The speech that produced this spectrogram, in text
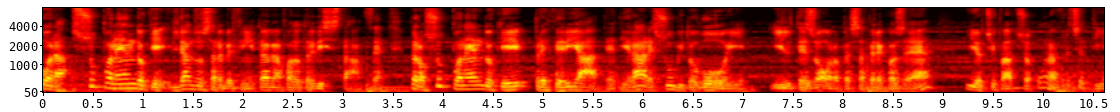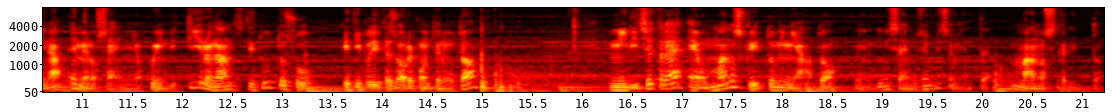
Ora, supponendo che il dungeon sarebbe finito, eh, abbiamo fatto 13 stanze, però supponendo che preferiate tirare subito voi il tesoro per sapere cos'è, io ci faccio una freccettina e me lo segno. Quindi tiro innanzitutto su che tipo di tesoro è contenuto. Mi dice 3, è un manoscritto miniato, quindi mi segno semplicemente manoscritto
